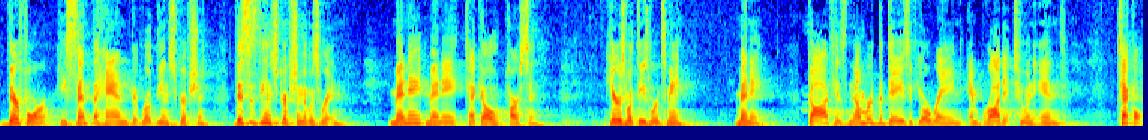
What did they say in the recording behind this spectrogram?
Therefore, he sent the hand that wrote the inscription. This is the inscription that was written Mene, Mene, Tekel, Parsin. Here's what these words mean Mene, God has numbered the days of your reign and brought it to an end. Tekel,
